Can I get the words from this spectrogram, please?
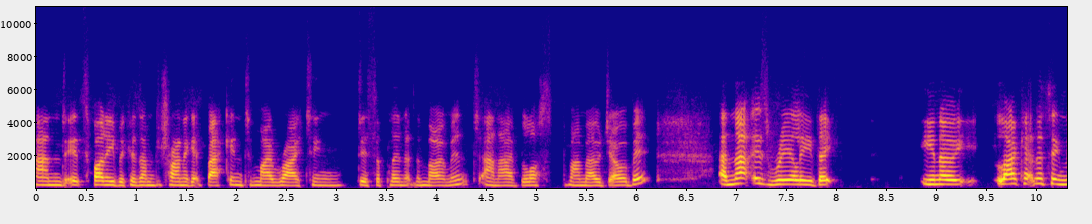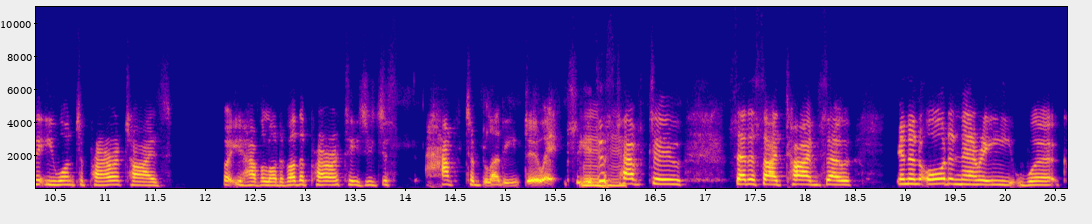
And it's funny because I'm trying to get back into my writing discipline at the moment, and I've lost my mojo a bit. And that is really that, you know, like anything that you want to prioritize, but you have a lot of other priorities, you just have to bloody do it. You mm-hmm. just have to set aside time. So, in an ordinary work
